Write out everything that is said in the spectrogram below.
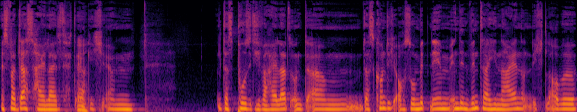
Es war das Highlight, denke ja. ich. Ähm, das positive Highlight und ähm, das konnte ich auch so mitnehmen in den Winter hinein und ich glaube,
